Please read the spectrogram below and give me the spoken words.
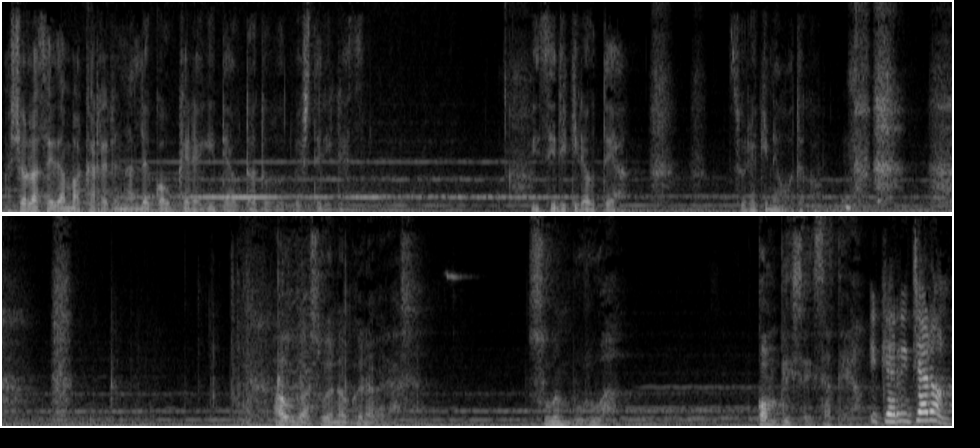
Axola zaidan bakarreren aldeko aukera egite hautatu dut besterik ez. Bizirik irautea. Zurekin egoteko. Hau da zuen aukera beraz. Zuen burua. Konplize izatea. Iker itxaron!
